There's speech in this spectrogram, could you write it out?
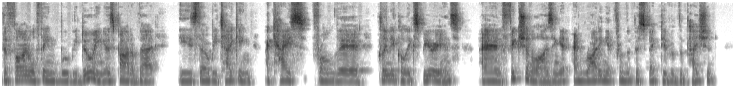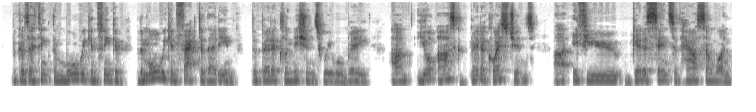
the final thing we'll be doing as part of that is they'll be taking a case from their clinical experience and fictionalizing it and writing it from the perspective of the patient. Because I think the more we can think of, the more we can factor that in, the better clinicians we will be. Um, you'll ask better questions uh, if you get a sense of how someone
